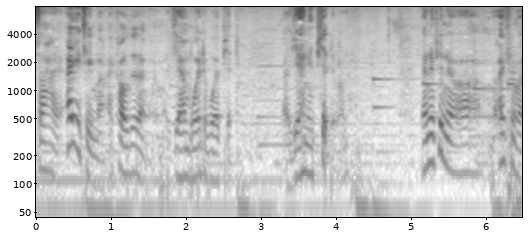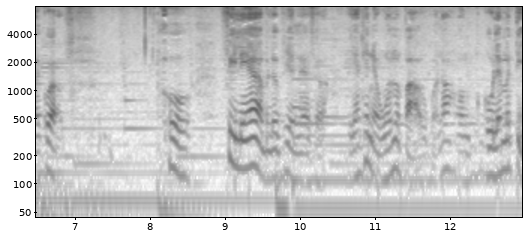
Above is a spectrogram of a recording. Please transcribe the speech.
စားတယ်အဲ့ဒီအချိန်မှာအဲ့ခောက်ဆွဲဆိုင်ကိုရံပွဲတစ်ပွဲဖြစ်တယ်ရံနေဖြစ်တယ်ပေါ့နော်ရံနေဖြစ်နေအဲ့ချိန်မှာကိုကဟို feeling ကဘယ်လိုဖြစ်နေလဲဆိုတော့ရန်ဖြစ်နေဝမ်းမပါဘူးပေါ့နော်ကိုလည်းမသိ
